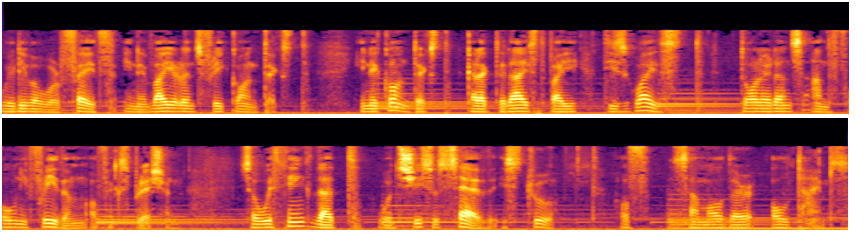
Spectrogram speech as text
we live our faith in a violence-free context, in a context characterized by disguised tolerance and phony freedom of expression. So we think that what Jesus said is true, of some other old times.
